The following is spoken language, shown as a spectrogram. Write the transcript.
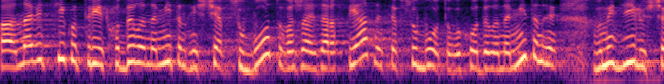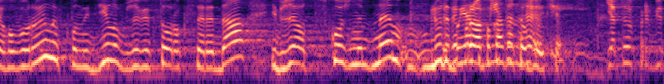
Навіть ті, котрі ходили на мітинги ще в суботу, вважай, зараз п'ятниця, в суботу виходили на мітинги, в неділю ще говорили, в понеділок, вже вівторок, середа, і вже от з кожним днем люди Це бояться показувати обличчя. Я тебе приб'ю.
